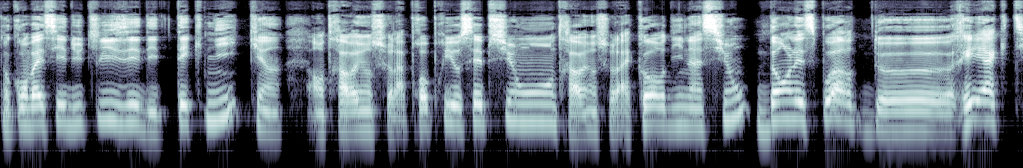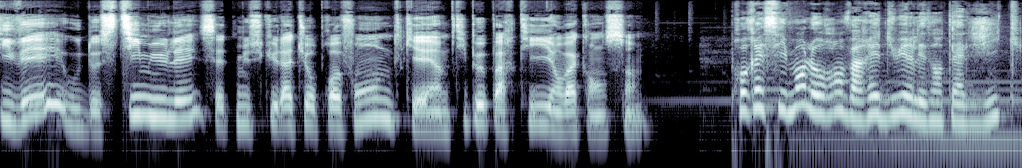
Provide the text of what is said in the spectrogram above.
Donc on va essayer d'utiliser des techniques en travaillant sur la proprioception, en travaillant sur la coordination, dans l'espoir de réactiver ou de stimuler cette musculature profonde qui est un petit peu partie en vacances. Progressivement, Laurent va réduire les antalgiques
